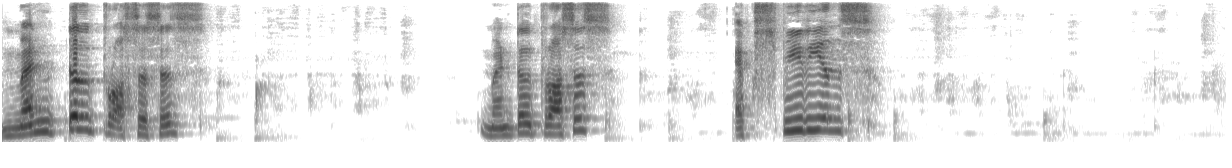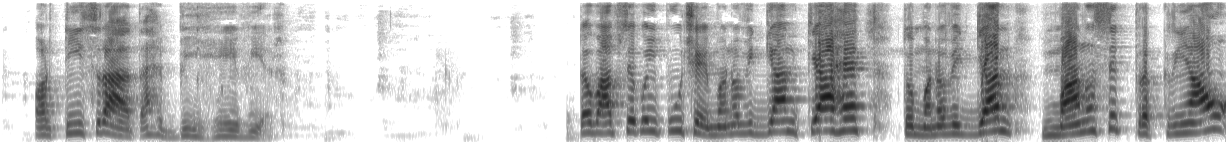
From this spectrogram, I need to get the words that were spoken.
mental processes, mental process, experience, और तीसरा आता है बिहेवियर। तब आपसे कोई पूछे, मनोविज्ञान क्या है? तो मनोविज्ञान मानसिक प्रक्रियाओं,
